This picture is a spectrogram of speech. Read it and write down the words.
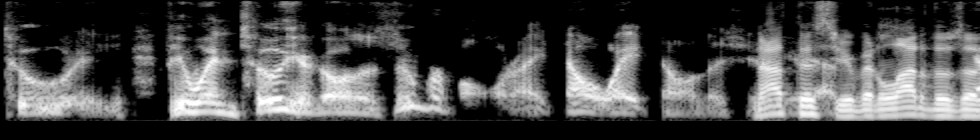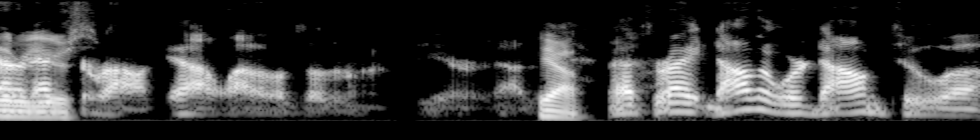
two. If you win two, you go to the Super Bowl, right? No, wait, no, this year. Not this year, but a lot of those other years. Round. Yeah, a lot of those other year. Yeah, that's right. Now that we're down to, uh,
